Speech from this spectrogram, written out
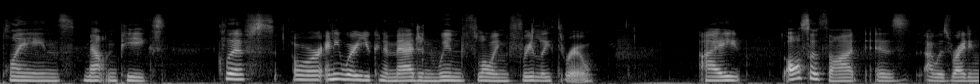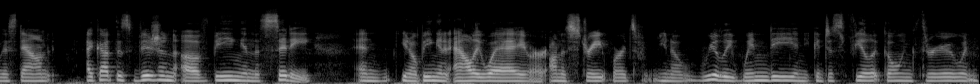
plains, mountain peaks, cliffs, or anywhere you can imagine wind flowing freely through. I also thought, as I was writing this down, I got this vision of being in the city and, you know, being in an alleyway or on a street where it's, you know, really windy and you can just feel it going through. And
